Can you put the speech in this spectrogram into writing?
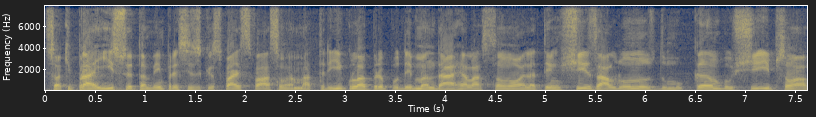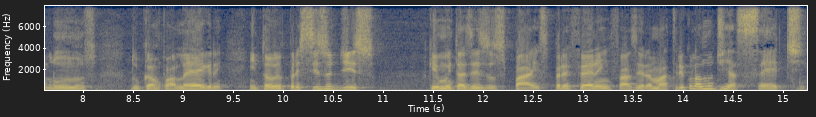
Só que para isso eu também preciso que os pais façam a matrícula para eu poder mandar a relação, olha, tem X alunos do Mucambo, Y alunos do Campo Alegre. Então eu preciso disso. Porque muitas vezes os pais preferem fazer a matrícula no dia 7.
